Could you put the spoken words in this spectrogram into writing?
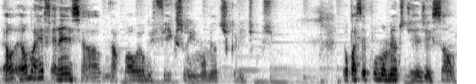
É, é uma referência na qual eu me fixo em momentos críticos. Eu passei por momentos de rejeição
